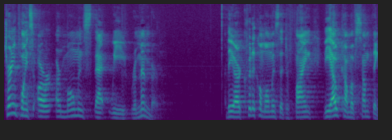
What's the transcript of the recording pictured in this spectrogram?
Turning points are, are moments that we remember. They are critical moments that define the outcome of something.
